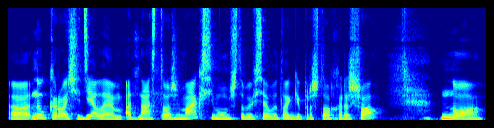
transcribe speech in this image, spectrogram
Э, ну, короче, делаем от нас тоже максимум, чтобы все в итоге прошло хорошо. Но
